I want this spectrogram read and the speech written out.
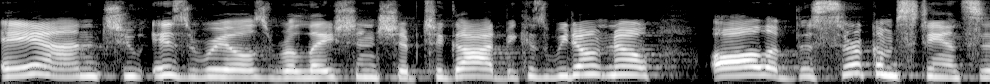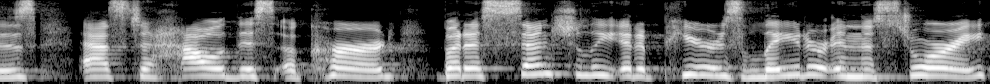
and to Israel's relationship to God, because we don't know all of the circumstances as to how this occurred, but essentially it appears later in the story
